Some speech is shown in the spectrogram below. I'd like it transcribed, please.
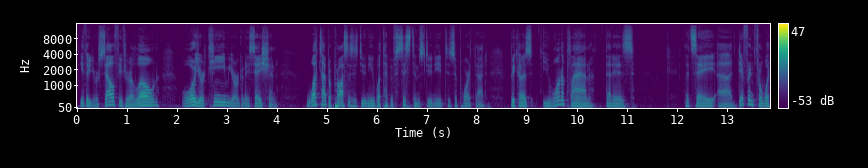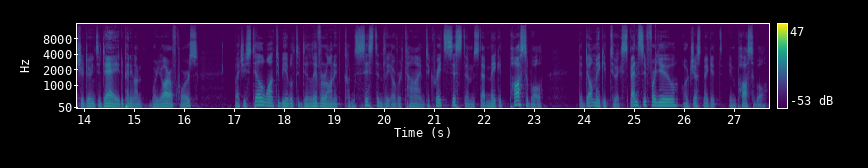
either yourself if you're alone or your team, your organization? What type of processes do you need? What type of systems do you need to support that? Because you want a plan that is, let's say, uh, different from what you're doing today, depending on where you are, of course, but you still want to be able to deliver on it consistently over time to create systems that make it possible, that don't make it too expensive for you or just make it impossible.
